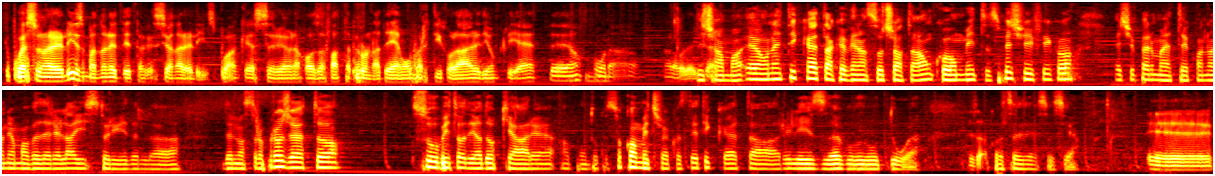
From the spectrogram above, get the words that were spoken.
che può essere una release, ma non è detta che sia una release, può anche essere una cosa fatta per una demo particolare di un cliente, no? Una, una diciamo, genere. è un'etichetta che viene associata a un commit specifico e ci permette, quando andiamo a vedere la history del, del nostro progetto, subito di adocchiare appunto questo commit, cioè questa etichetta release v2, esatto. qualsiasi esso sia. Eh,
